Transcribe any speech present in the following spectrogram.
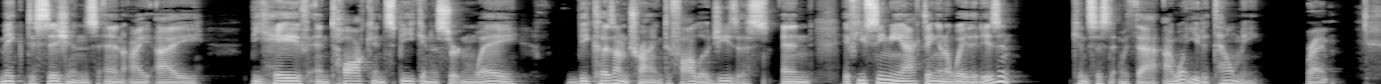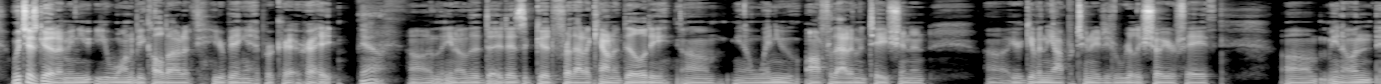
make decisions and I, I behave and talk and speak in a certain way because I'm trying to follow Jesus. And if you see me acting in a way that isn't consistent with that, I want you to tell me. Right. Which is good. I mean, you, you want to be called out if you're being a hypocrite, right? Yeah. Uh, you know, it is good for that accountability. Um, you know, when you offer that invitation and uh, you're given the opportunity to really show your faith, um, you know, and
